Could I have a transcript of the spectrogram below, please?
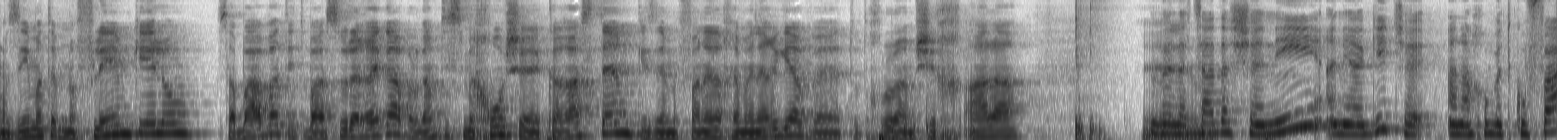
אז אם אתם נופלים כאילו, סבבה, תתבאסו לרגע, אבל גם תשמחו שקרסתם, כי זה מפנה לכם אנרגיה ותוכלו להמשיך הלאה. ולצד השני, אני אגיד שאנחנו בתקופה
